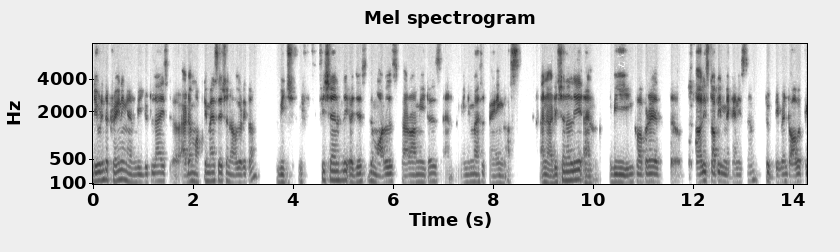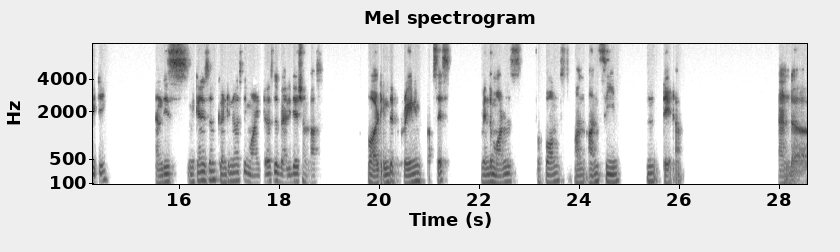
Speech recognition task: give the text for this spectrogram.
during the training, and we utilized uh, ADAM optimization algorithm, which efficiently adjust the model's parameters and minimizes training loss. And additionally, and we incorporate the early stopping mechanism to prevent overfitting. And this mechanism continuously monitors the validation loss fault in the training process when the model performs on unseen data. And uh,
